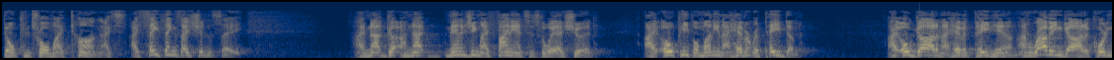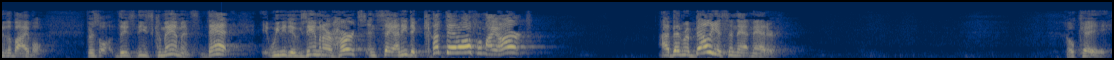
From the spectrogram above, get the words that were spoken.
don't control my tongue. I, I say things I shouldn't say. I'm not, go, I'm not managing my finances the way I should. I owe people money and I haven't repaid them. I owe God and I haven't paid Him. I'm robbing God according to the Bible. There's, all, there's these commandments. That, we need to examine our hearts and say, I need to cut that off of my heart. I've been rebellious in that matter. Okay.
